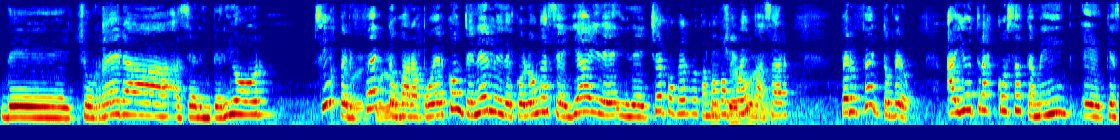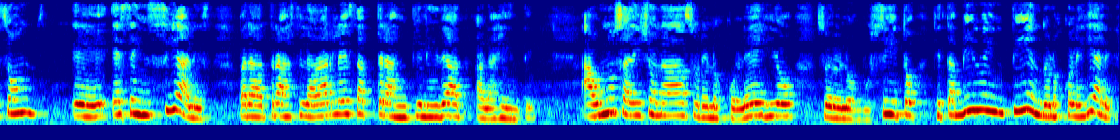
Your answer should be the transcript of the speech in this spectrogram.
de Chorrera hacia el interior. Sí, perfecto, para poder contenerlo y de Colón hacia allá y de, y de Chepo, que tampoco puedes pasar. Perfecto, pero hay otras cosas también eh, que son eh, esenciales para trasladarle esa tranquilidad a la gente. Aún no se ha dicho nada sobre los colegios, sobre los busitos, que también no entiendo los colegiales.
